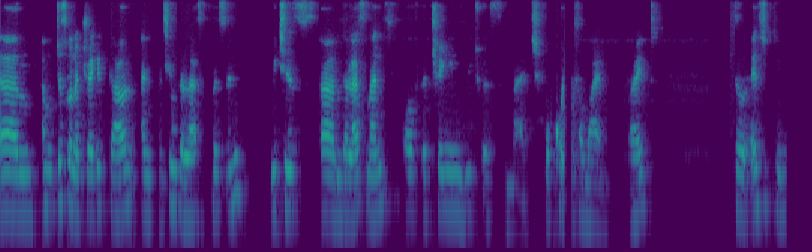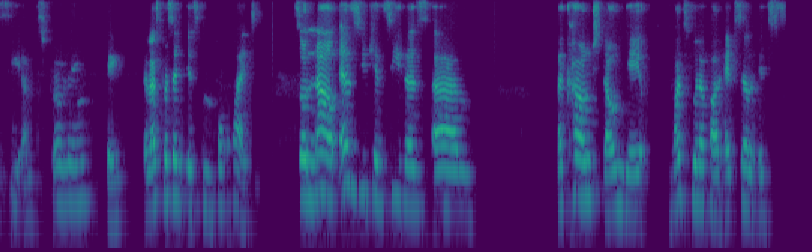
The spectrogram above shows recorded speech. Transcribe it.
Um, I'm just gonna drag it down until the last person, which is um, the last month of the training, which was March for quarter one, right? So as you can see, I'm scrolling. Okay, the last person is White. So now, as you can see, there's um, a count down there. What's good about Excel, it's,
